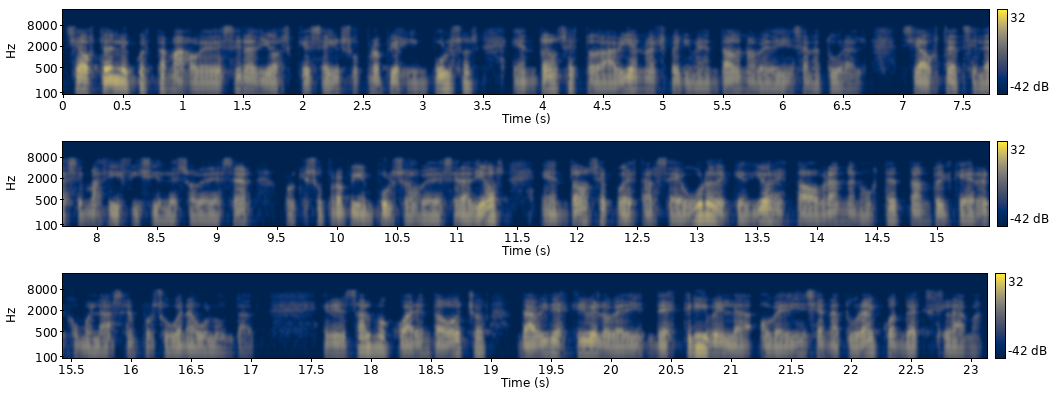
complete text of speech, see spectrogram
Si a usted le cuesta más obedecer a Dios que seguir sus propios impulsos, entonces todavía no ha experimentado una obediencia natural. Si a usted se le hace más difícil desobedecer porque su propio impulso es obedecer a Dios, entonces puede estar seguro de que Dios está obrando en usted tanto el querer como el hacer por su buena voluntad. En el Salmo 48, David describe, la obediencia natural cuando exclama,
